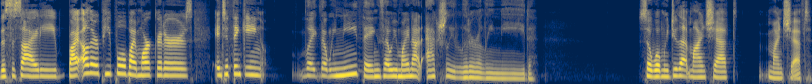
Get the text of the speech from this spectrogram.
the society, by other people, by marketers, into thinking like that we need things that we might not actually literally need. So when we do that mind shift, mind shift,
